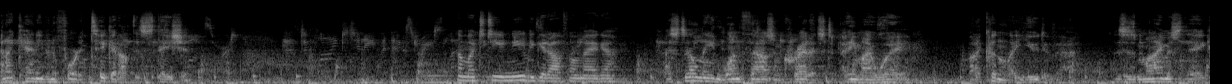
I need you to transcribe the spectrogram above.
and I can't even afford a ticket off this station. Has declined to name the next race. How much do you need to get off Omega? I still need 1,000 credits to pay my way, but I couldn't let you do that. This is my mistake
